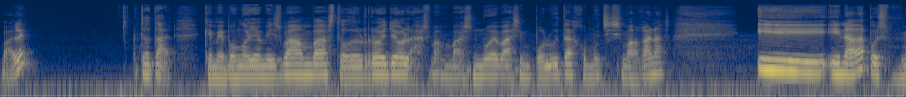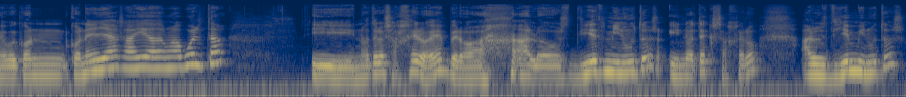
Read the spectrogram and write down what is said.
¿vale? Total, que me pongo yo mis bambas, todo el rollo, las bambas nuevas, impolutas, con muchísimas ganas. Y, nada, pues me voy con, ellas ahí a dar una vuelta. Y no te lo exagero, ¿eh? Pero a, los 10 minutos, y no te exagero, a los 10 minutos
